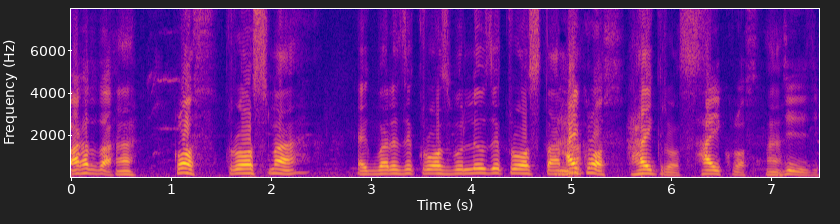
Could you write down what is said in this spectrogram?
বাঘা তোতা? হ্যাঁ। ক্রস ক্রস না একবারে যে ক্রস বললেও যে ক্রস তা না। High cross high cross high cross হ্যাঁ। জি জি জি।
